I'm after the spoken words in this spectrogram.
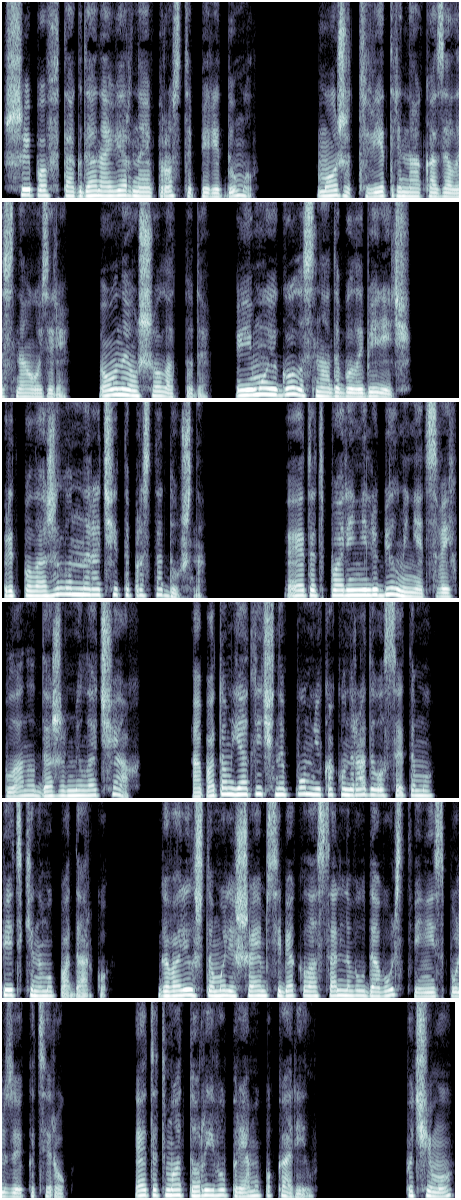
Шипов тогда, наверное, просто передумал. Может, ветрено оказалось на озере. Он и ушел оттуда. Ему и голос надо было беречь. Предположил он нарочито простодушно. Этот парень не любил менять своих планов даже в мелочах. А потом я отлично помню, как он радовался этому Петькиному подарку. Говорил, что мы лишаем себя колоссального удовольствия, не используя катерок. Этот мотор его прямо покорил. Почему?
